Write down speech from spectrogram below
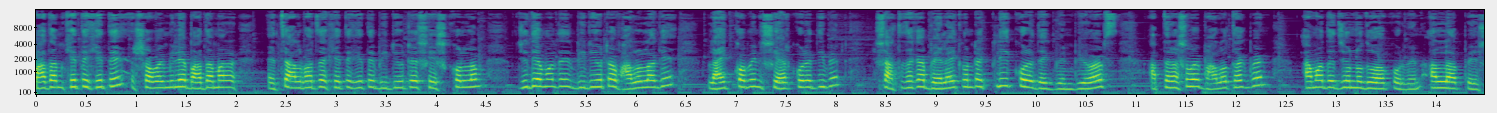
বাদাম খেতে খেতে সবাই মিলে বাদাম আর চাল ভাজা খেতে খেতে ভিডিওটা শেষ করলাম। যদি আমাদের ভিডিওটা ভালো লাগে, লাইক, কমেন্ট, শেয়ার করে দিবেন। সাথে থাকা বেলাইকনটা ক্লিক করে দেখবেন, ভিউয়ার্স। আপনারা সবাই ভালো থাকবেন, আমাদের জন্য দোয়া করবেন। আল্লাহ হাফেজ।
